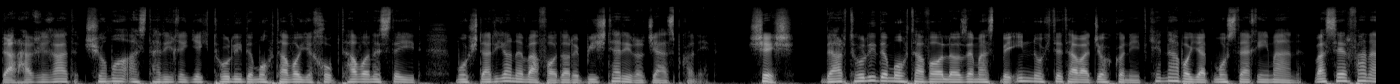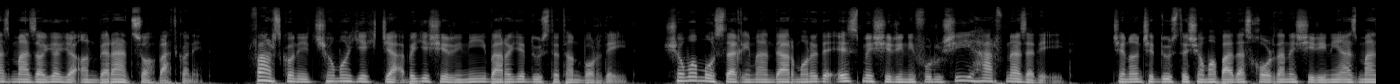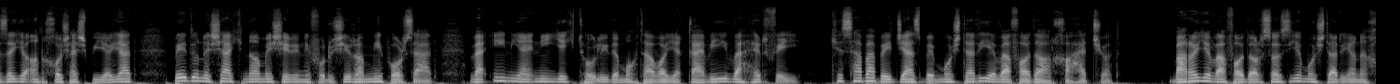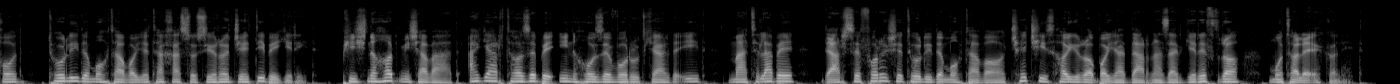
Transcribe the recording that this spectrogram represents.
در حقیقت شما از طریق یک تولید محتوای خوب توانسته اید مشتریان وفادار بیشتری را جذب کنید. 6. در تولید محتوا لازم است به این نکته توجه کنید که نباید مستقیما و صرفا از مزایای آن برند صحبت کنید. فرض کنید شما یک جعبه شیرینی برای دوستتان برده اید. شما مستقیما در مورد اسم شیرینی فروشی حرف نزده اید. چنانچه دوست شما بعد از خوردن شیرینی از مزه آن خوشش بیاید بدون شک نام شیرینی فروشی را می‌پرسد و این یعنی یک تولید محتوای قوی و حرفه‌ای که سبب جذب مشتری وفادار خواهد شد. برای وفادارسازی مشتریان خود تولید محتوای تخصصی را جدی بگیرید. پیشنهاد می شود اگر تازه به این حوزه ورود کرده اید مطلب در سفارش تولید محتوا چه چیزهایی را باید در نظر گرفت را مطالعه کنید.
